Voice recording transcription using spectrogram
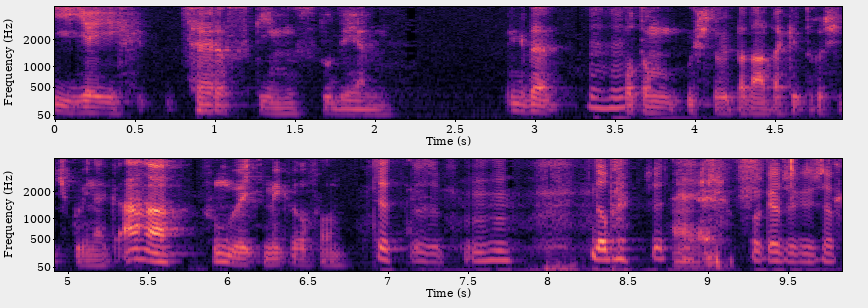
jejich cerským studiem, kde mm-hmm. potom už to vypadá taky trošičku jinak. Aha, funguje ti mikrofon. Mm-hmm. Dobre, hey. pokračuj, Krištof.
